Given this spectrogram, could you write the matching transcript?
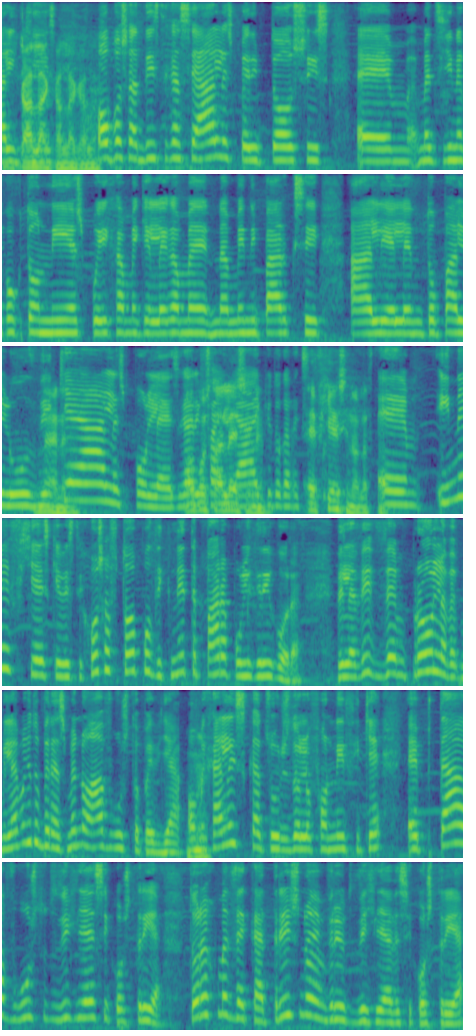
Άλκης. Καλά, καλά, καλά. Όπως αντίστοιχα σε άλλες περιπτώσεις με τις γυναικοκτονίες που είχαμε και λέγαμε να μην υπάρξει άλλη Ελένη το Παλούδι Ναι, ναι. και άλλες πολλές. Όπως τα λες Γαριφαλιά είναι. και το καθεξή. Ευχές είναι όλα αυτά. Ε, είναι ευχές και δυστυχώς αυτό αποδεικνύεται πάρα πολύ γρήγορα. Δηλαδή δεν πρόλαβε. Μιλάμε για τον περασμένο Αύγουστο, παιδιά. Ο Ναι. Μιχάλης Κατσούρης δολοφονήθηκε 7 Αυγούστου του 2023. Τώρα έχουμε 13 Νοεμβρίου του 2023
